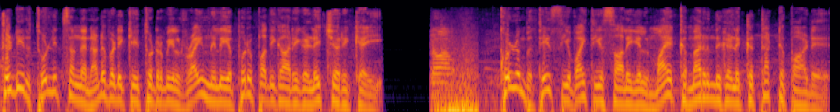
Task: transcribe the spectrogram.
திடீர் தொழிற்சங்க நடவடிக்கை தொடர்பில் ரயில் நிலைய பொறுப்பதிகாரிகள் எச்சரிக்கை. கொழும்பு தேசிய வைத்தியசாலையில் மயக்க மருந்துகளுக்கு தட்டுப்பாடு.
